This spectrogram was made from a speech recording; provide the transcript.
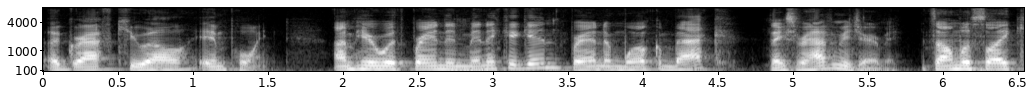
a GraphQL endpoint. I'm here with Brandon Minnick again. Brandon, welcome back. Thanks for having me, Jeremy. It's almost like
